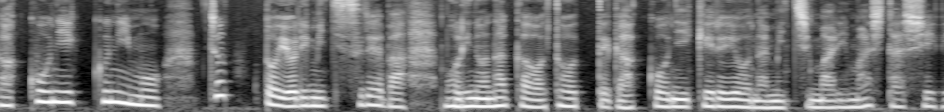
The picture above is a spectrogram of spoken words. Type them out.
学校に行くにもちょっと寄り道すれば森の中を通って学校に行けるような道もありましたし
